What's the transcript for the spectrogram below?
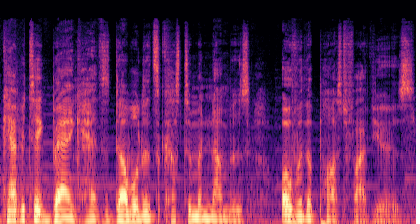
Capitec Bank has doubled its customer numbers over the past five years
